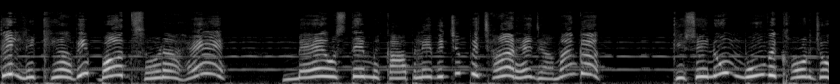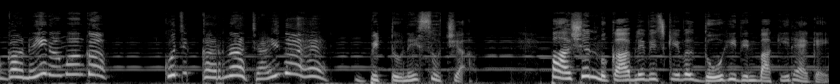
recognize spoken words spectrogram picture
ਤੇ ਲਿਖਿਆ ਵੀ ਬਹੁਤ ਸੋਹਣਾ ਹੈ। ਮੈਂ ਉਸਦੇ ਮੁਕਾਬਲੇ ਵਿੱਚ ਪਿਛਾਂ ਰਹਿ ਜਾਵਾਂਗਾ। ਕਿਸੇ ਨੂੰ ਮੂੰਹ ਵਿਖਾਉਣ ਜੋਗਾ ਨਹੀਂ ਰਵਾਂਗਾ। ਕੁਝ ਕਰਨਾ ਚਾਹੀਦਾ ਹੈ। ਬਿੱਟੂ ਨੇ ਸੋਚਿਆ। ਭਾਸ਼ਣ ਮੁਕਾਬਲੇ ਵਿੱਚ ਕੇਵਲ 2 ਹੀ ਦਿਨ ਬਾਕੀ ਰਹਿ ਗਏ।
